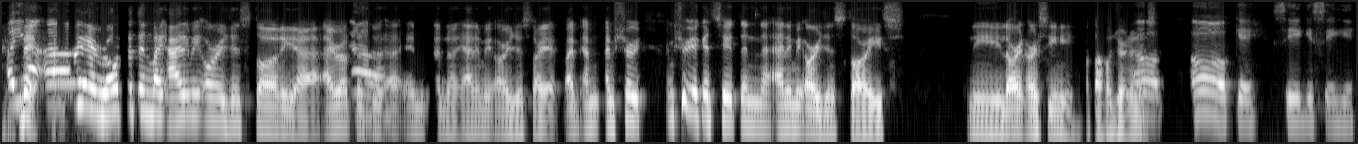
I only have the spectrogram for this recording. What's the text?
Hindi, yeah, ah, actually, I wrote it in my anime origin story. Ah, I wrote it Ah. uh, in ano, anime origin story. I'm, I'm, I'm sure I'm sure you can see it in uh, anime origin stories ni Lauren Orsini, otaku journalist. oh, oh, okay. Sige, sige.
